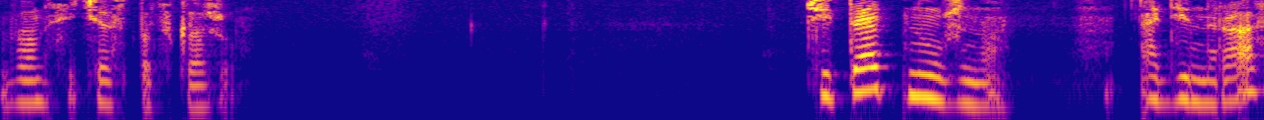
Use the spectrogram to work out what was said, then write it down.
вам сейчас подскажу. Читать нужно один раз,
